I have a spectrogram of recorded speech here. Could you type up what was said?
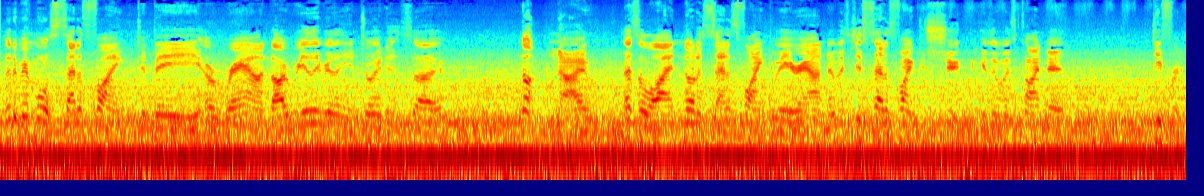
a little bit more satisfying to be around. I really, really enjoyed it, so not, no, that's a lie. Not as satisfying to be around. It was just satisfying to shoot because it was kind of different.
